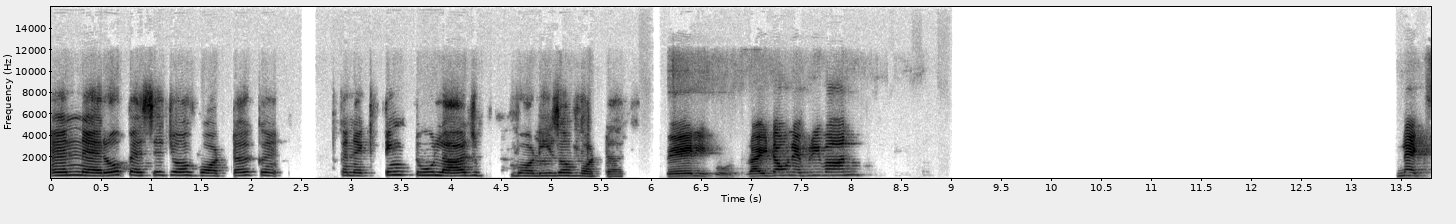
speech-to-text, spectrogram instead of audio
a narrow passage of water connecting two large bodies of water. Very good. Write down everyone. Next,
